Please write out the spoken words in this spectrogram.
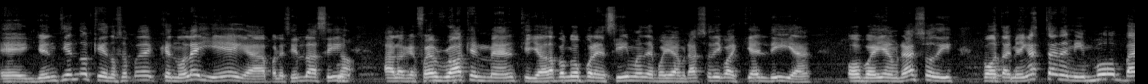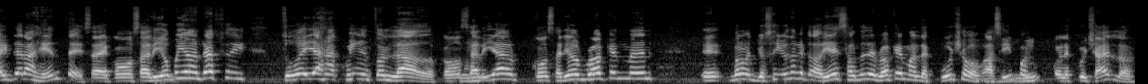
Eh, yo entiendo que no se puede, que no le llega, por decirlo así, a lo que fue Rocketman, que yo la pongo por encima de Bohemian Rhapsody cualquier día, o Bohemian Rhapsody, pero también hasta en el mismo vibe de la gente, ¿sabes? Cuando salió Bohemian Rhapsody, tú veías a Queen en todos lados. Cuando, salía, cuando salió Rocketman, eh, bueno, yo soy uno que todavía el sound de Rocketman lo escucho, así por, por escucharlo.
